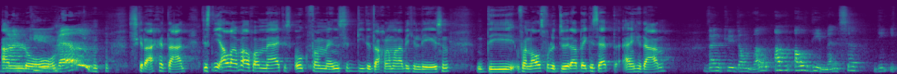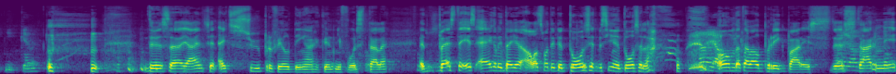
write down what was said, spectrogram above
Hallo. Dank u wel. is graag gedaan. Het is niet allemaal van mij, het is ook van mensen die de dag allemaal hebben gelezen. Die van alles voor de deur hebben gezet en gedaan. Dank u dan wel aan al die mensen die ik niet ken. dus uh, ja, het zijn echt superveel dingen, je kunt het niet voorstellen. Het beste is eigenlijk dat je alles wat in de doos zit, misschien in de doos laat. Ah, ja. Omdat dat wel breekbaar is. Dus ah, ja, daarmee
